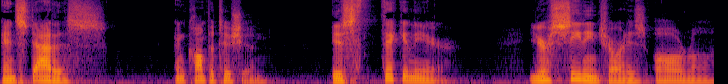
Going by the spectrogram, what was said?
and status and competition is thick in the air. Your seating chart is all wrong.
